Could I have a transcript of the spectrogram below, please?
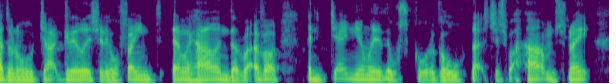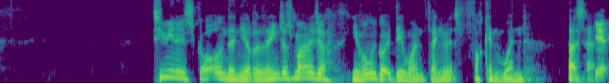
I don't know Jack Grealish or he'll find Erling Haaland or whatever, and genuinely they'll score a goal. That's just what happens, right? See, when in Scotland and you're a Rangers manager, you've only got to do one thing, and it's fucking win. That's it. Yep.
